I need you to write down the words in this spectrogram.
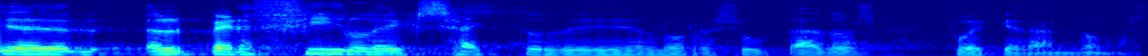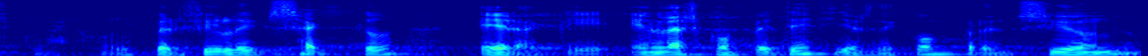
el, perfil exacto de los resultados fue quedando más claro. El perfil exacto era que en las competencias de comprensión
